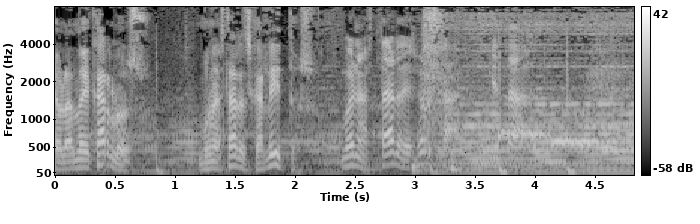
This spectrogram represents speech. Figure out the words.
hablando de Carlos. Buenas tardes, Carlitos. Buenas tardes, Oscar. ¿Qué tal?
